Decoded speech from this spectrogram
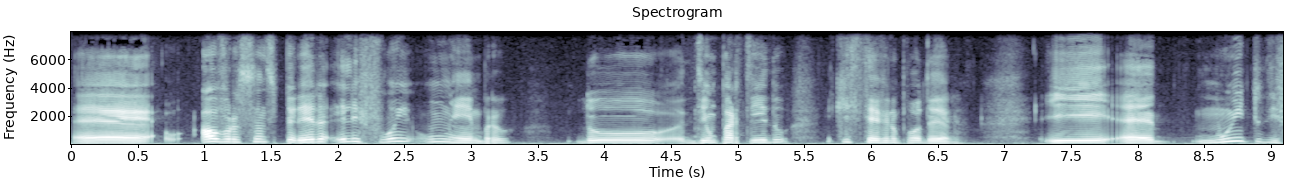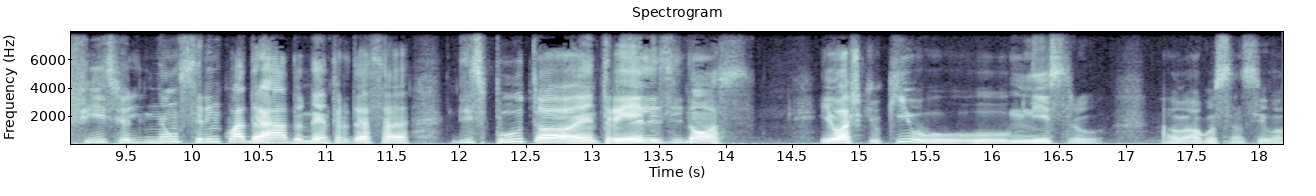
é, Álvaro Santos Pereira ele foi um membro do, de um partido que esteve no poder. E é muito difícil ele não ser enquadrado dentro dessa disputa ó, entre eles e nós. Eu acho que o que o, o ministro Augusto Silva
